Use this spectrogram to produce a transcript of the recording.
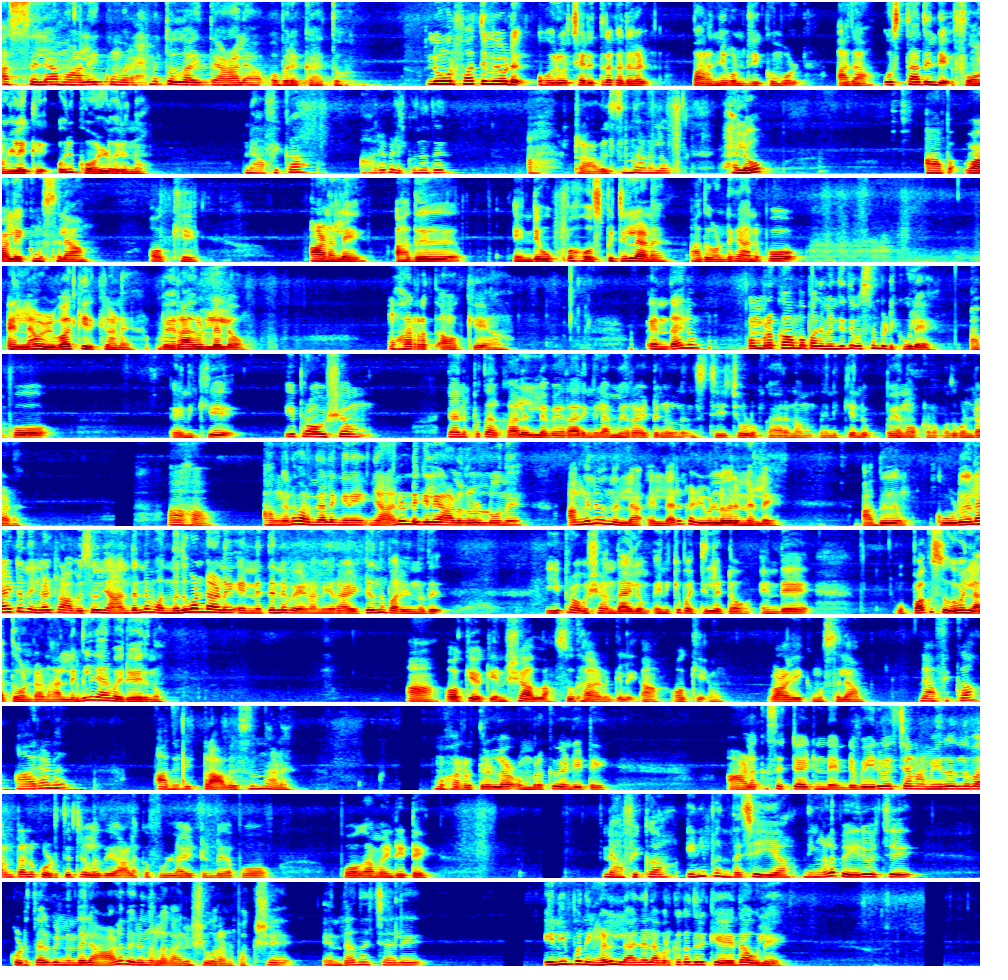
അസ്സലാമു അലൈക്കും വറഹമത്തല്ലായി തആല വബറകാതുഹു. നൂർ ഫാത്തിമയോട് ഓരോ ചരിത്ര കഥകൾ പറഞ്ഞുകൊണ്ടിരിക്കുമ്പോൾ അതാ ഉസ്താദിന്റെ ഫോണിലേക്ക് ഒരു കോൾ വരുന്നു. നാഫിക്ക ആരെ വിളിക്കുന്നത്? ആ ട്രാവൽസിൽ നിന്നാണല്ലോ. ഹലോ? ആ വാലേക്കും അസ്സലാം. ഓക്കെ. ആണല്ലേ? അത് എന്റെ ഉപ്പ ഹോസ്പിറ്റലിലാണ്. അതുകൊണ്ട് ഞാനിപ്പോൾ എല്ലാം ഒഴിവാക്കിയിരിക്കുകയാണ് വേറെ ആരുമില്ലല്ലോ. മുഹറത്ത് ഓക്കെ ആ. എന്തായാലും ഉമ്രക്കാവുമ്പോൾ പതിനഞ്ച് ദിവസം പിടിക്കൂലേ? അപ്പോൾ എനിക്ക് ഈ പ്രാവശ്യം ഞാനിപ്പോൾ തൽക്കാലം ഇല്ല വേറെ ആരെങ്കിലും അമീറായിട്ട് നിങ്ങൾ നിശ്ചയിച്ചോളൂ. കാരണം എനിക്ക് എന്റെ ഉപ്പയെ നോക്കണം അതുകൊണ്ടാണ്. ആഹാ അങ്ങനെ പറഞ്ഞാൽ എങ്ങനെ? ഞാനുണ്ടെങ്കിലേ ആളുകളുള്ളൂന്ന്. അങ്ങനെയൊന്നുമില്ല എല്ലാവരും കഴിവുള്ളവർ തന്നെയല്ലേ അത് കൂടുതലായിട്ട് നിങ്ങൾ ട്രാവൽസിൽ ഞാൻ തന്നെ വന്നതുകൊണ്ടാണ് എന്നെ തന്നെ വേണം അമീറായിട്ട് എന്ന് പറയുന്നത്. ഈ പ്രാവശ്യം എന്തായാലും എനിക്ക് പറ്റില്ല കേട്ടോ എന്റെ ഉപ്പാക്ക് സുഖമില്ലാത്തതുകൊണ്ടാണ് അല്ലെങ്കിൽ ഞാൻ വരുമായിരുന്നു ആ ഓക്കെ ഓക്കെ ഇൻഷാല്ല സുഖമാണെങ്കിൽ. ആ ഓക്കെ വലൈക്കും അസ്സലാം. നാഫിക്ക ആരാണ്? അതിൽ ട്രാവൽസ് നിന്നാണ്. മുഹറത്തിലുള്ള ഉംറക്ക് വേണ്ടിയിട്ടേ. ആളൊക്കെ സെറ്റായിട്ടുണ്ട്. എന്റെ പേര് വെച്ചാണ് അമീർ എന്ന് പറഞ്ഞിട്ടാണ് കൊടുത്തിട്ടുള്ളത്. ആളൊക്കെ ഫുള്ളായിട്ടുണ്ട്. അപ്പോൾ പോകാൻ വേണ്ടിയിട്ടേ. നാഫിക്ക ഇനിയിപ്പോൾ എന്താ ചെയ്യുക നിങ്ങളെ പേര് വെച്ച് കൊടുത്താൽ പിന്നെ എന്തായാലും ആൾ വരും എന്നുള്ള കാര്യം ഷുവറാണ് പക്ഷേ എന്താന്ന് വെച്ചാൽ ഇനിയിപ്പോൾ നിങ്ങളില്ലാഞ്ഞാൽ അവർക്കൊക്കെ അതൊരു കേടാവൂലേ?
